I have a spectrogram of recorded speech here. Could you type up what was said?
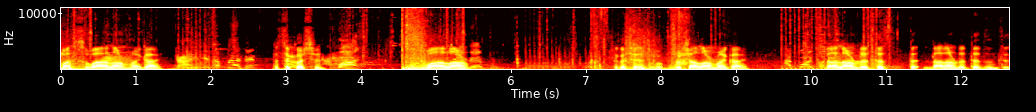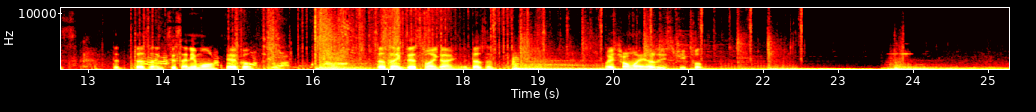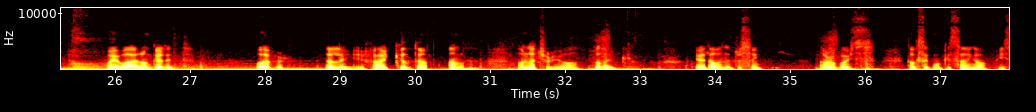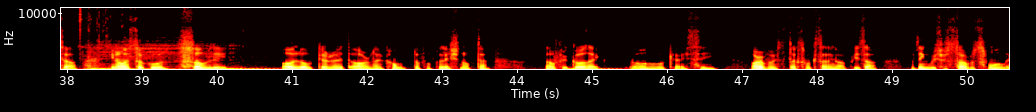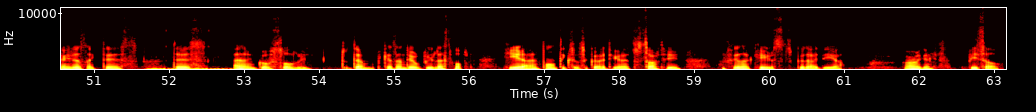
What's what alarm, my guy? That's the question. What alarm? The question is which alarm, my guy? The alarm that does the, the alarm that doesn't just that doesn't exist anymore? Here go. It doesn't exist, my guy. It doesn't. Wait, from where are these people? Wait, what? I don't get it. Whatever. Lily, if I kill them, I don't. I'm not sure y'all, but like, yeah, that was interesting. Alright, boys. Toxic monkey signing off. Peace out. You know what's so cool? Slowly. Oh, look, the red are like the population of them. Now, if we go like, oh, okay, I see. Alright, boys. Toxic monkey signing off. Peace out. I think we should start with small areas like this, this, and then go slowly to them because then they will be less popular. Here, I don't think it's a good idea to start here. I feel like here's a good idea. Alright guys, peace out.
